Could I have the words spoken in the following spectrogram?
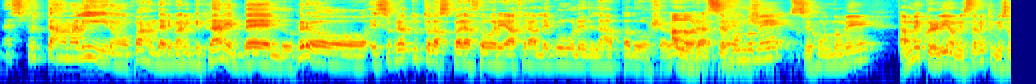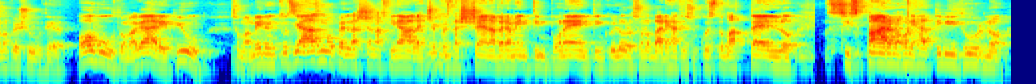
è sfruttata malino, poi quando arrivano i biplani è bello, però e soprattutto la sparatoria tra le gole della Cappadocia. Allora, secondo me, secondo me a me quelle lì onestamente mi sono piaciute. Ho avuto magari più, insomma, meno entusiasmo per la scena finale. C'è mm. questa scena veramente imponente in cui loro sono barricati su questo battello, si sparano con i cattivi di turno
